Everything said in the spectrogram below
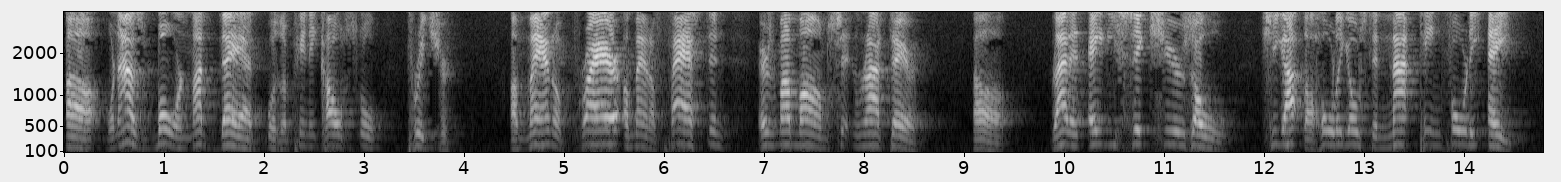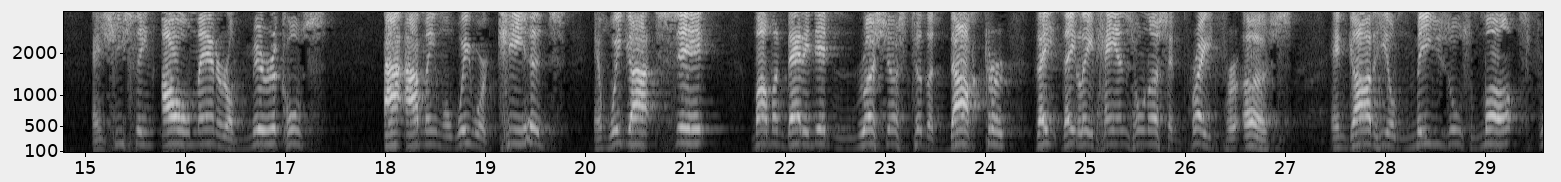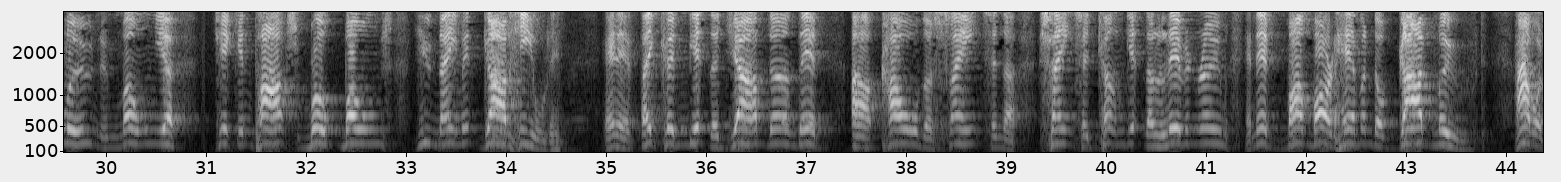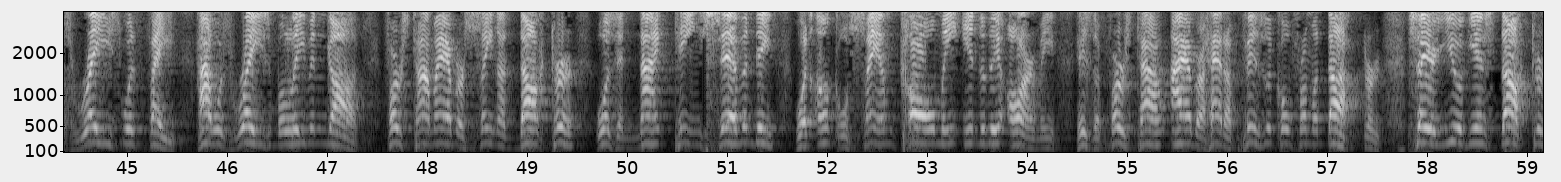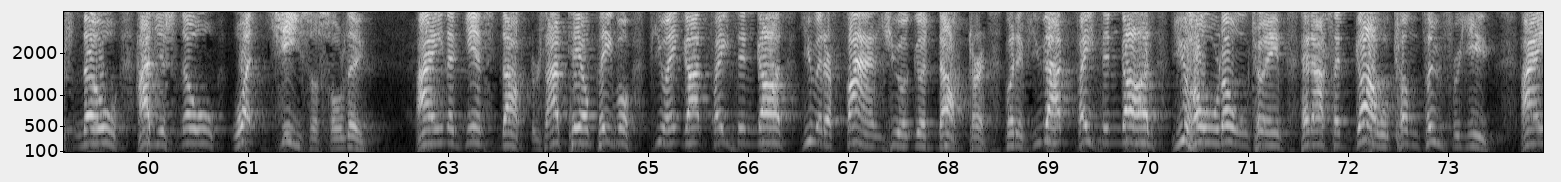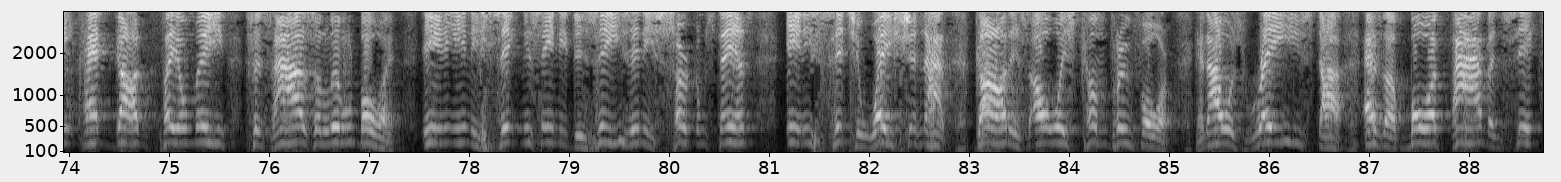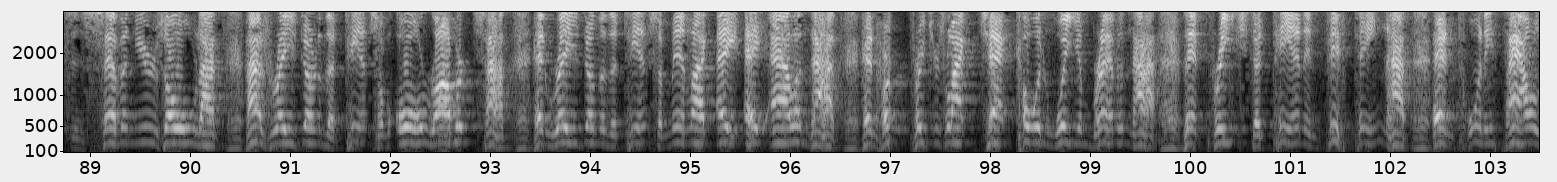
uh, when I was born, my dad was a Pentecostal preacher. A man of prayer, a man of fasting. There's my mom sitting right there. Uh, right at 86 years old. She got the Holy Ghost in 1948. And she seen all manner of miracles. I, I mean, when we were kids and we got sick, mom and daddy didn't rush us to the doctor. They, they laid hands on us and prayed for us. And God healed measles, mumps, flu, pneumonia, chicken pox, broke bones, you name it, God healed it. And if they couldn't get the job done, they'd uh, call the saints and the saints had come get in the living room and they'd bombard heaven till God moved. I was raised with faith. I was raised believing God. First time I ever seen a doctor was in 1970 when Uncle Sam called me into the army. Is the first time I ever had a physical from a doctor. Say, are you against doctors? No. I just know what Jesus will do. I ain't against doctors. I tell people, if you ain't got faith in God, you better find you a good doctor. But if you got faith in God, you hold on to Him. And I said, God will come through for you. I ain't had God fail me since I was a little boy. Any, any sickness, any disease, any circumstance, any situation, God has always come through for. And I was raised uh, as a boy, five and six and seven years old. I, I was raised under the tents of Oral Roberts uh, and raised under the tents of men like A. A. Allen uh, and heard preachers like Jack Coe, William Branham uh, that preached to 10 and 15 uh, and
